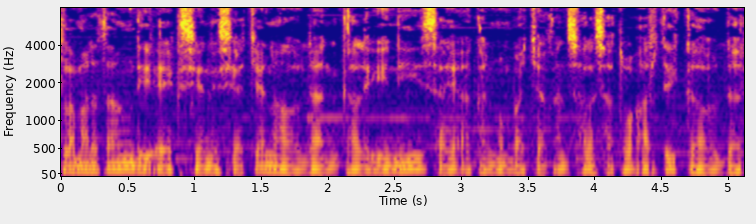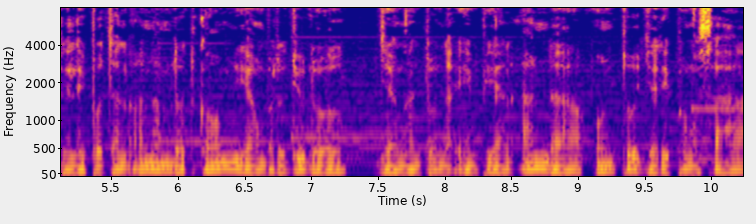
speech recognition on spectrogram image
Selamat datang di Exyonesia Channel dan kali ini saya akan membacakan salah satu artikel dari liputan6.com yang berjudul Jangan tunda impian Anda untuk jadi pengusaha.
